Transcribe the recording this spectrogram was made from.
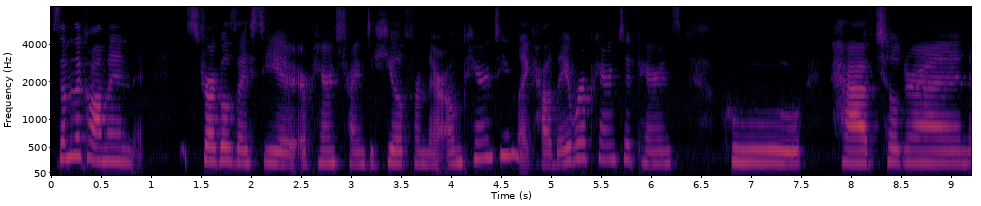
some of the common struggles I see are parents trying to heal from their own parenting, like how they were parented, parents who have children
